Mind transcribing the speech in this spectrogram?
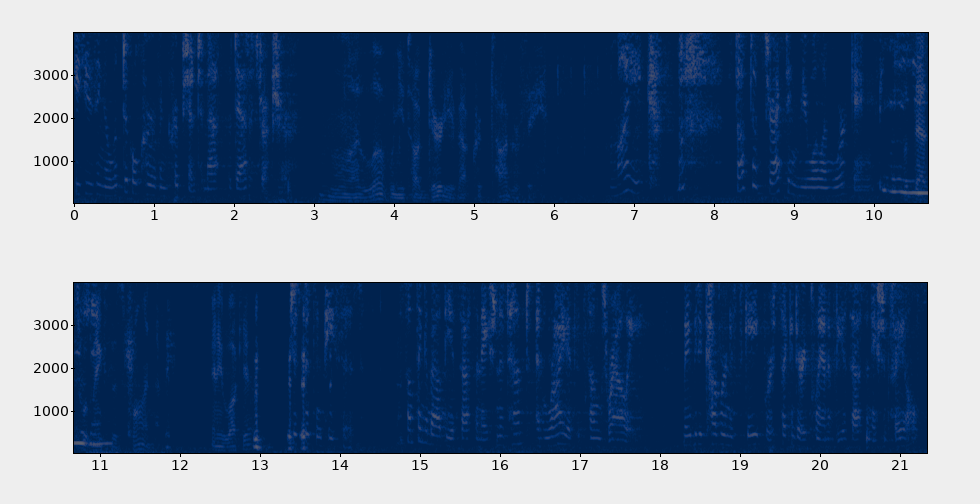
He's using elliptical curve encryption to mask the data structure. Oh, I love when you talk dirty about cryptography. Mike, stop distracting me while I'm working. But that's what makes this fun. Any luck yet? Just bits and pieces. Something about the assassination attempt and riots at Sung's rally. Maybe to cover an escape or a secondary plan if the assassination fails.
